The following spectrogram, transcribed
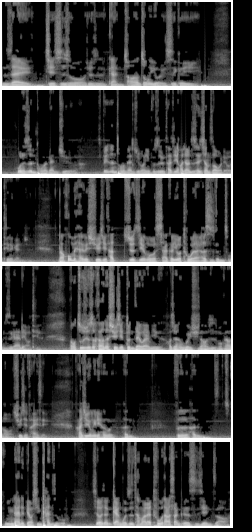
就是在解释说，就是干，好像终于有一次可以获得认同的感觉吧，被认同的感觉吧，也不是，他今天好像就是很想找我聊天的感觉。然后后面还有个学姐，她就今天我下课又拖了二十分钟，就是跟她聊天。然后我出去的时候看到那学姐蹲在外面，好像很委屈。然后就是我看到哦，学姐拍谁，她就用一点很很不是很无奈的表情看着我，就好像干我就是他妈在拖她上课的时间，你知道吗？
